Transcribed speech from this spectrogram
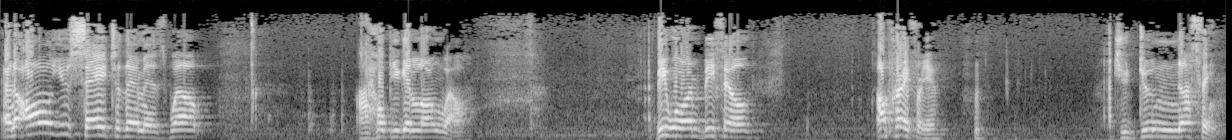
and all you say to them is, Well, I hope you get along well. Be warm, be filled. I'll pray for you. but you do nothing.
